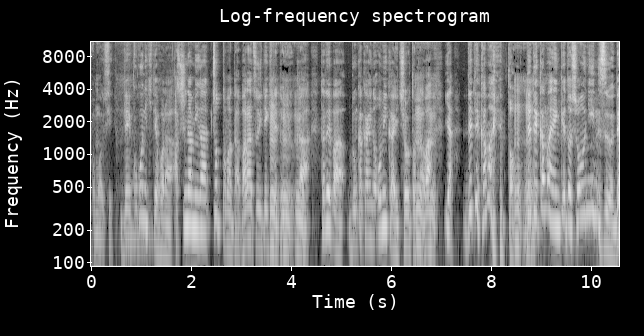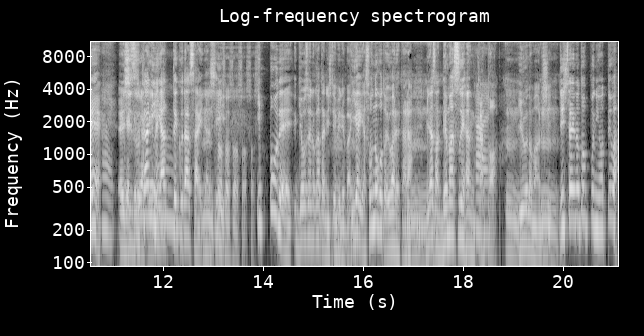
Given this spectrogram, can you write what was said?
思うし。でここに来てほら足並みがちょっとまたばらついてきてというか、うんうんうん、例えば分科会の尾身会長とかは、うんうん、いや出てかまへんと、うんうん、出てかまへんけど少人数で、はい、え静かにやってくださいだし。一方で行政の方にしてみれば、うんうん、いやいやそんなこと言われたら、皆さん出ますやんかというのもあるし、自治体のトップによっては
